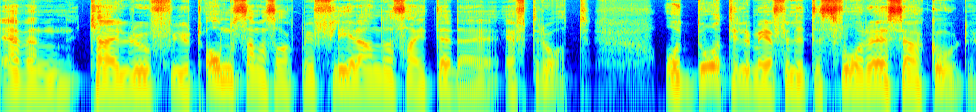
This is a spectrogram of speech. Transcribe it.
även Kyle Roof gjort om samma sak med flera andra sajter där efteråt. Och då till och med för lite svårare sökord.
